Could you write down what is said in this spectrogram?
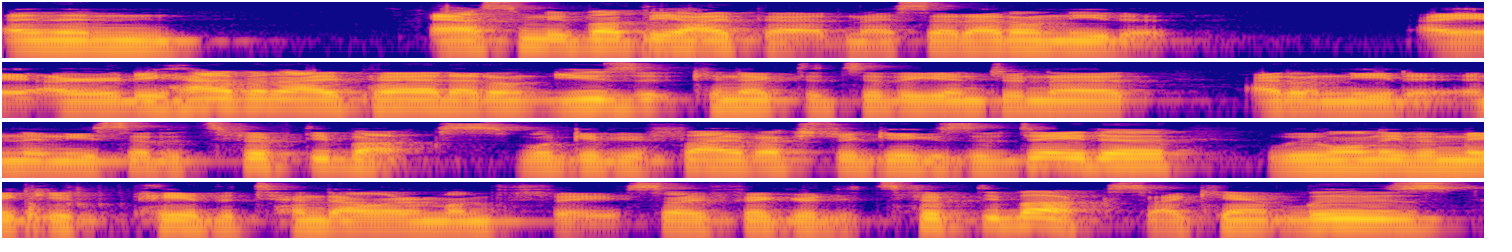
And then asked me about the iPad. And I said, I don't need it. I, I already have an iPad. I don't use it connected to the internet. I don't need it. And then he said, It's 50 bucks. We'll give you five extra gigs of data. We won't even make you pay the $10 a month fee. So I figured it's 50 bucks. I can't lose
